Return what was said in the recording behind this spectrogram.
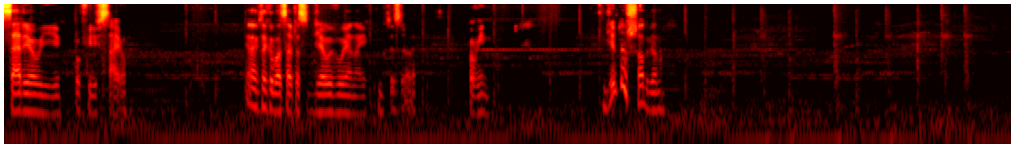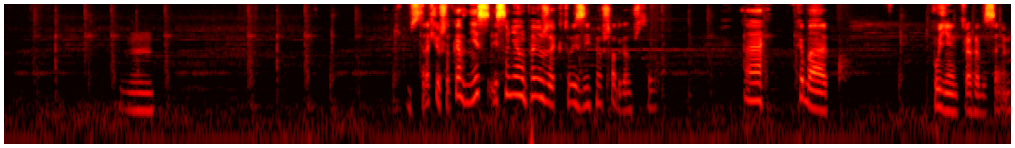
serią i po chwili wstają. Jednak to chyba cały czas oddziaływuje na ich punkty zdrowia. Powinno. Gdzie ten shotgun? Hmm. Stracił shotgun? Nie, jest- jestem niemal pewien, że któryś z nich miał shotgun przy sobie. E, chyba później trochę dostaniemy.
